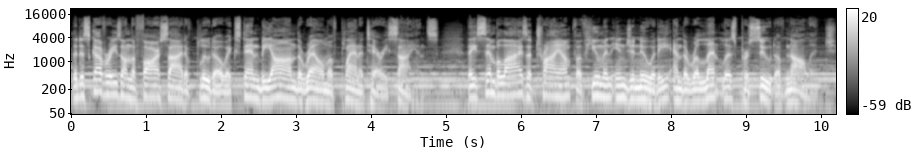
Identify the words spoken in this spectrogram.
The discoveries on the far side of Pluto extend beyond the realm of planetary science. They symbolize a triumph of human ingenuity and the relentless pursuit of knowledge.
